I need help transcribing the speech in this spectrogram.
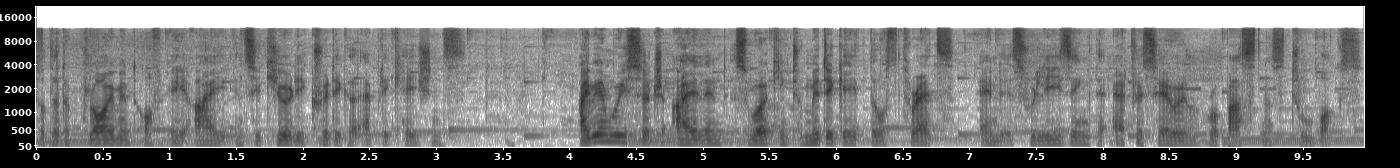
to the deployment of AI in security critical applications. IBM Research Ireland is working to mitigate those threats and is releasing the Adversarial Robustness Toolbox.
